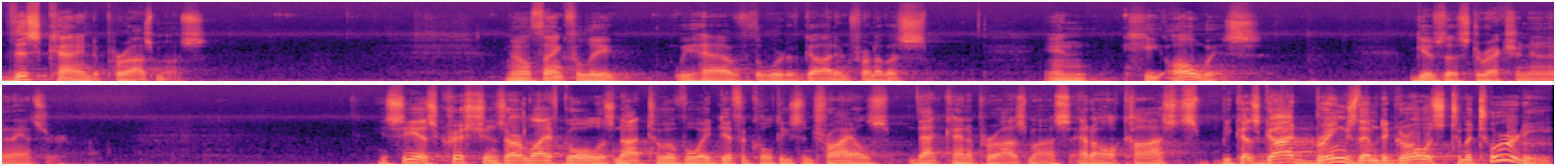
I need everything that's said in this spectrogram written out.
this kind of peirasmos? Well, thankfully, we have the Word of God in front of us, and He always gives us direction and an answer. You see, as Christians, our life goal is not to avoid difficulties and trials, that kind of peirasmos, at all costs, because God brings them to grow us to maturity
